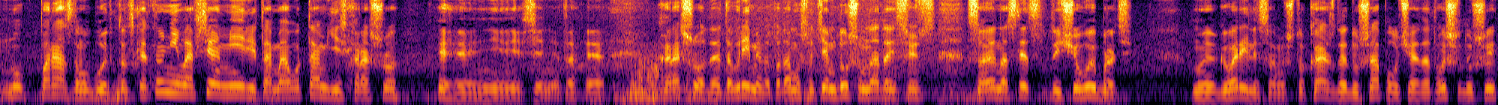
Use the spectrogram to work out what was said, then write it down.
Ну, по-разному будет. Кто-то скажет, ну, не во всем мире, там, а вот там есть хорошо. Не, не, Сеня, это хорошо, да это временно, потому что тем душам надо еще свое наследство еще выбрать. Мы говорили с вами, что каждая душа получает от высшей души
